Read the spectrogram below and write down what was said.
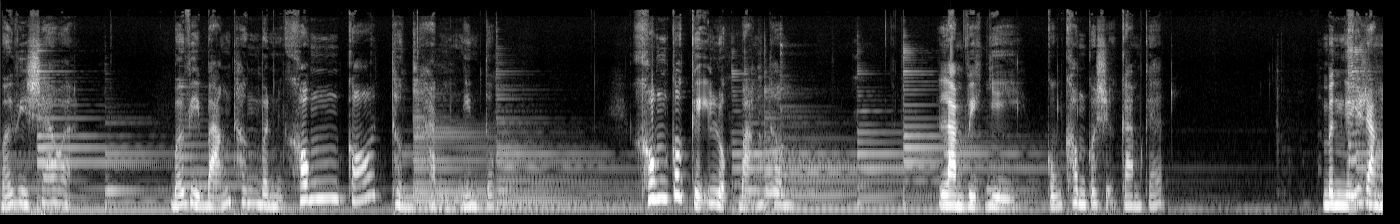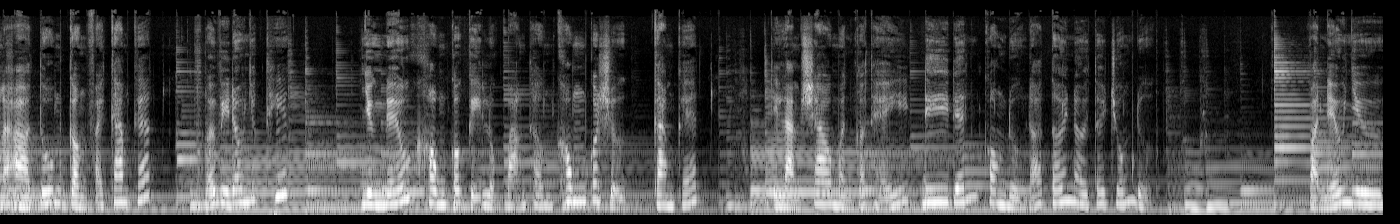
Bởi vì sao à bởi vì bản thân mình không có thực hành nghiêm túc không có kỷ luật bản thân. Làm việc gì cũng không có sự cam kết. Mình nghĩ rằng là à, tôi không cần phải cam kết bởi vì đâu nhất thiết nhưng nếu không có kỷ luật bản thân, không có sự cam kết, thì làm sao mình có thể đi đến con đường đó tới nơi tới chốn được? Và nếu như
